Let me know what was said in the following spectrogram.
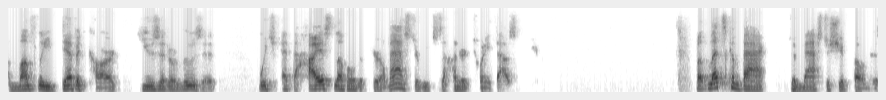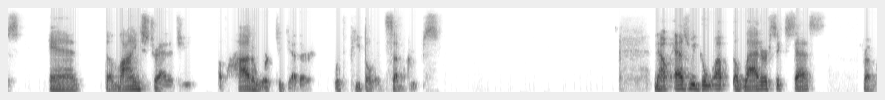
a monthly debit card use it or lose it, which at the highest level of Imperial Master reaches 120,000 a year. But let's come back to mastership bonus and the line strategy of how to work together with people in subgroups. Now, as we go up the ladder of success from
